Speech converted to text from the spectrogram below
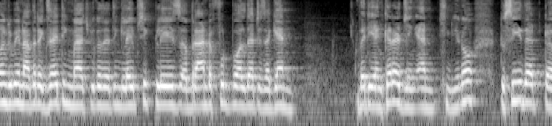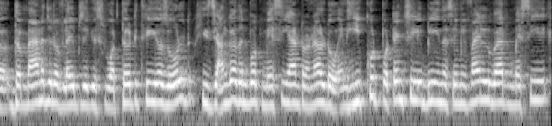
going to be another exciting match because I think Leipzig plays a brand of football that is again very encouraging. And you know to see that uh, the manager of Leipzig is what 33 years old? He's younger than both Messi and Ronaldo. And he could potentially be in the semi-final where Messi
